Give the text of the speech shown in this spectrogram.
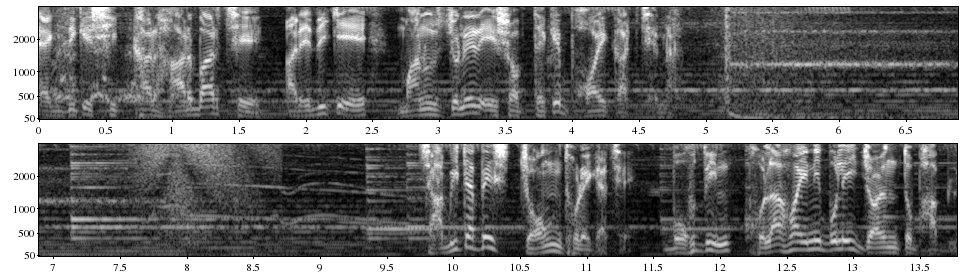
একদিকে শিক্ষার হার বাড়ছে, আর এদিকে মানুষজনের এসব থেকে ভয় কাটছে না। চাবিটা বেশ জং ধরে গেছে। বহুদিন খোলা হয়নি বলেই জয়ন্ত ভাবল।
